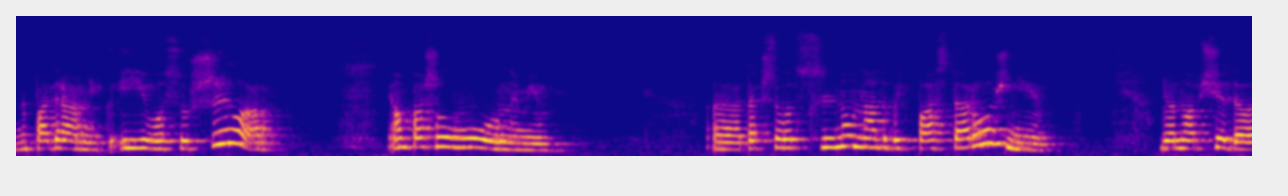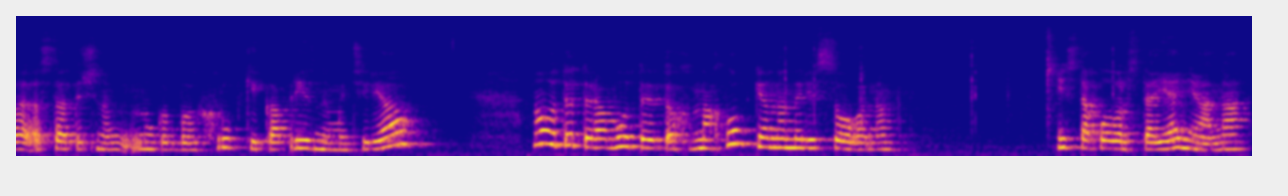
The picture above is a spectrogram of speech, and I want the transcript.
на подрамник и его сушила, и он пошел волнами. Э, так что вот с льном надо быть поосторожнее. Лен вообще достаточно, ну, как бы хрупкий, капризный материал. Ну, вот это работает на хлопке, она нарисована. И с такого расстояния она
